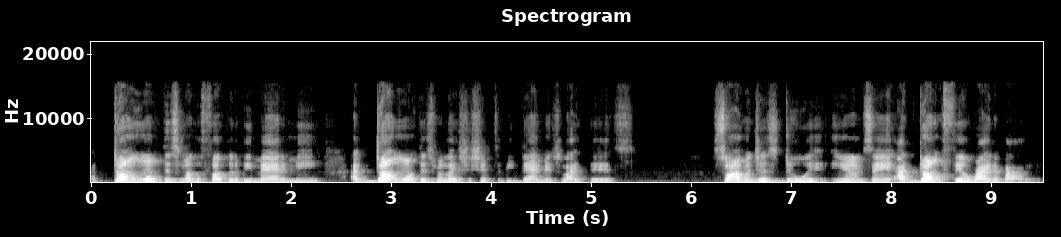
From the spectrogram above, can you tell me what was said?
I don't want this motherfucker to be mad at me. I don't want this relationship to be damaged like this. So I'm gonna just do it. You know what I'm saying? I don't feel right about it.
